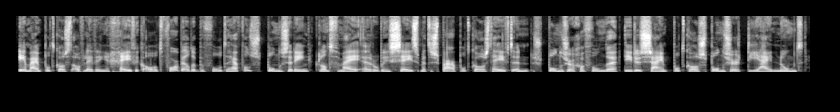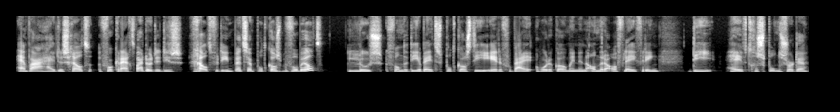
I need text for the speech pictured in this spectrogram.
in mijn podcastafleveringen geef ik al wat voorbeelden. Bijvoorbeeld hè, van sponsoring. Klant van mij, eh, Robin Seets met de Spaarpodcast, heeft een sponsor gevonden. Die dus zijn podcast sponsort, die hij noemt. En waar hij dus geld voor krijgt. Waardoor hij dus geld verdient met zijn podcast bijvoorbeeld. Loes van de Diabetes Podcast, die je eerder voorbij hoorde komen in een andere aflevering, die heeft gesponsorde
